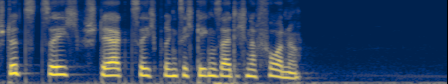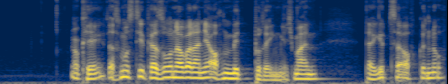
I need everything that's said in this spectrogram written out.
Stützt sich, stärkt sich, bringt sich gegenseitig nach vorne. Okay, das muss die Person aber dann ja auch mitbringen. Ich meine, da gibt es ja auch genug.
